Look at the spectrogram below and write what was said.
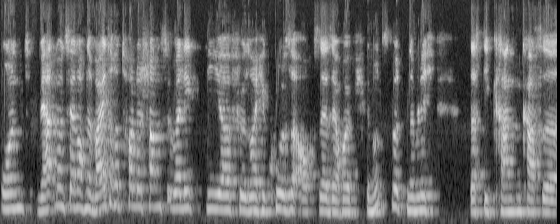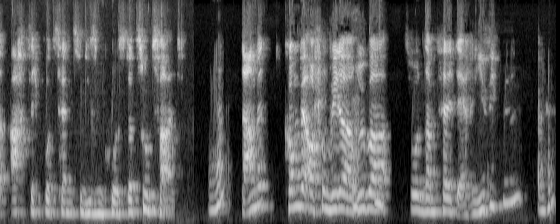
Und wir hatten uns ja noch eine weitere tolle Chance überlegt, die ja für solche Kurse auch sehr, sehr häufig genutzt wird, nämlich, dass die Krankenkasse 80 Prozent zu diesem Kurs dazu zahlt. Mhm. Damit kommen wir auch schon wieder rüber mhm. zu unserem Feld der Risiken. Mhm.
